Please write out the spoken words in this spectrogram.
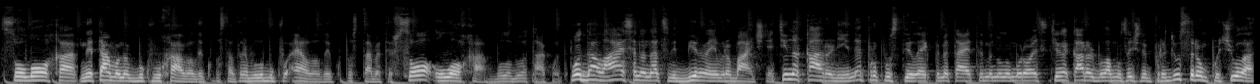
Солоха. Не там вона букву Х велику поставити, треба було букву Л велику поставити. Солоха. Було б отак от. Подалася на нацвідбір на Євробачення. Тіна Кароль її не пропустила, як пам'ятаєте, в минулому році. Тіна Кароль була музичним продюсером, почула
